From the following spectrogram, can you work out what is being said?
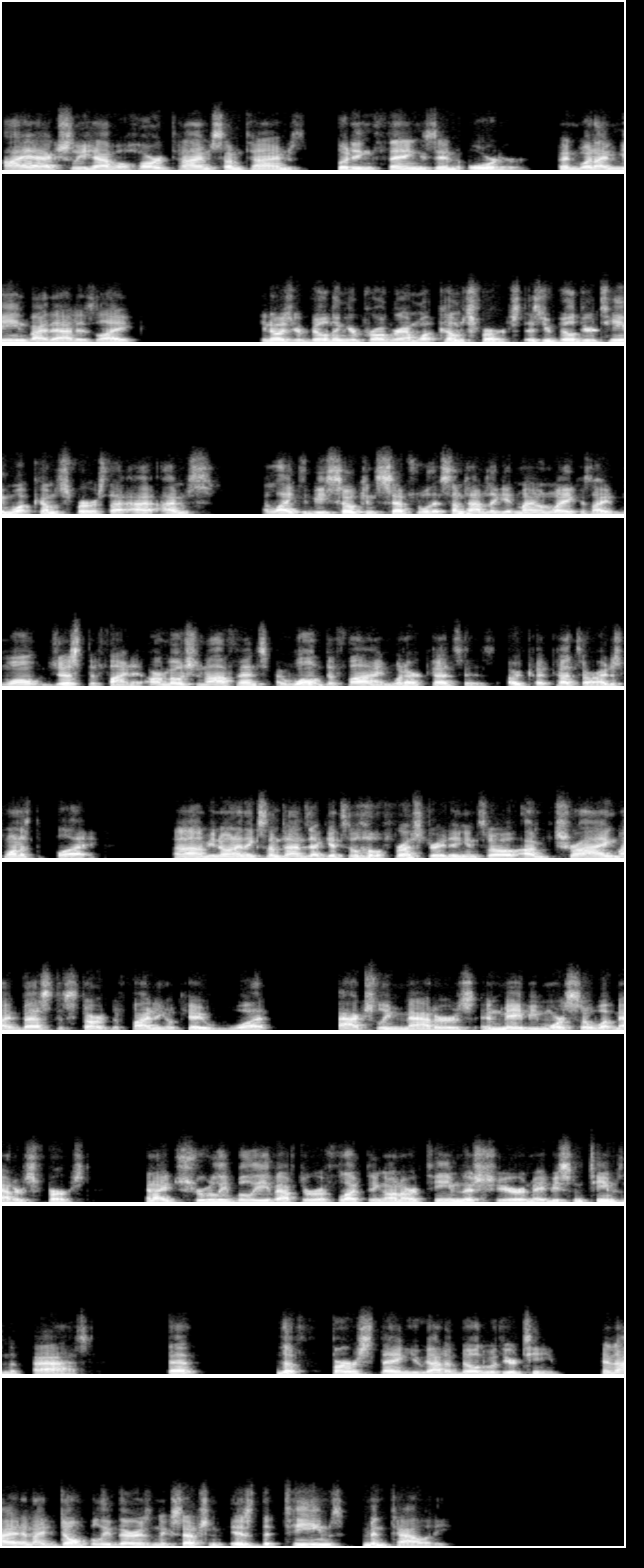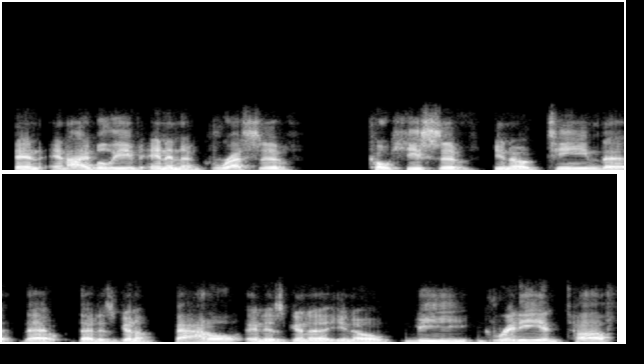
I actually have a hard time sometimes putting things in order. And what I mean by that is like, you know, as you're building your program, what comes first? As you build your team, what comes first? I, I I'm I like to be so conceptual that sometimes I get in my own way because I won't just define it. Our motion offense, I won't define what our cuts is. Our cut, cuts are. I just want us to play. Um, you know, and I think sometimes that gets a little frustrating. And so I'm trying my best to start defining, okay, what actually matters, and maybe more so, what matters first. And I truly believe, after reflecting on our team this year and maybe some teams in the past, that the first thing you got to build with your team, and I and I don't believe there is an exception, is the team's mentality. And and I believe in an aggressive, cohesive, you know, team that that that is going to battle and is going to, you know, be gritty and tough.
